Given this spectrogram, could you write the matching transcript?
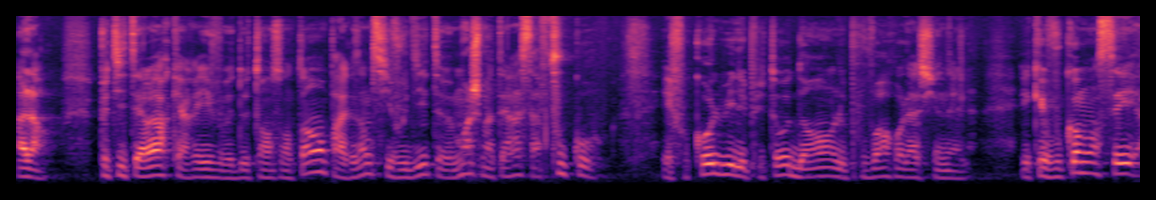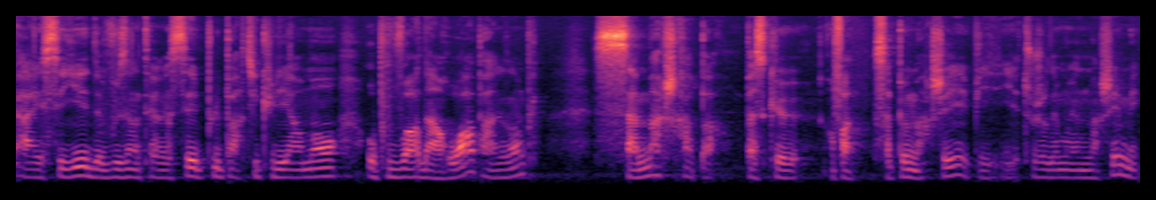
Alors, petite erreur qui arrive de temps en temps, par exemple, si vous dites euh, Moi, je m'intéresse à Foucault, et Foucault, lui, il est plutôt dans le pouvoir relationnel, et que vous commencez à essayer de vous intéresser plus particulièrement au pouvoir d'un roi, par exemple, ça marchera pas. Parce que, enfin, ça peut marcher, et puis il y a toujours des moyens de marcher, mais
